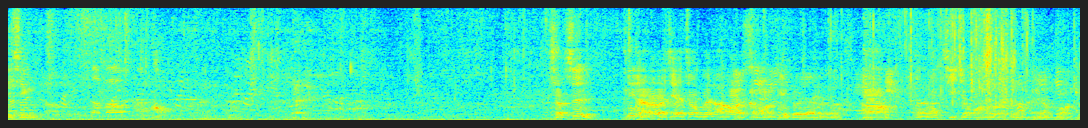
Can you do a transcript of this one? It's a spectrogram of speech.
已经。小志，你哪个把这个照片阿好赶快给过来了？哦，那个集中往后了，不要光给。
